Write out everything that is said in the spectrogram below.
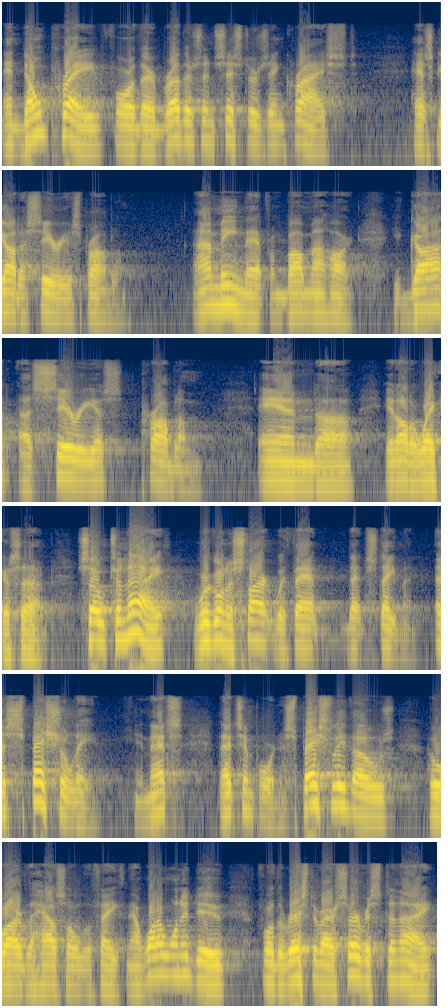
and don't pray for their brothers and sisters in Christ has got a serious problem. I mean that from the bottom of my heart. You got a serious problem. And uh, it ought to wake us up. So tonight, we're going to start with that, that statement. Especially, and that's, that's important, especially those who are of the household of faith. Now, what I want to do for the rest of our service tonight,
